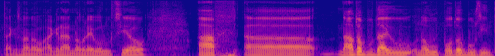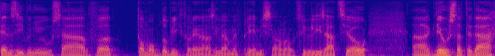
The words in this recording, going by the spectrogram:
tzv. agrárnou revolúciou a, a nadobúdajú novú podobu, zintenzívňujú sa v tom období, ktoré nazývame priemyselnou civilizáciou a kde už sa teda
